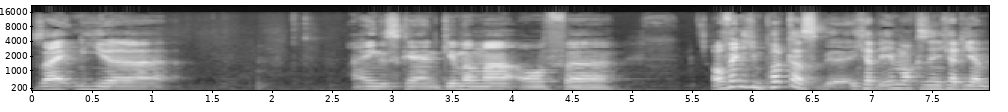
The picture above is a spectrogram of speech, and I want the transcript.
Seiten hier eingescannt. Gehen wir mal auf, äh, Auch wenn ich im Podcast, äh, ich habe eben auch gesehen, ich hatte ja ein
